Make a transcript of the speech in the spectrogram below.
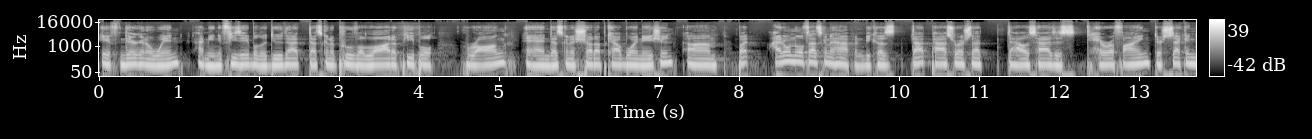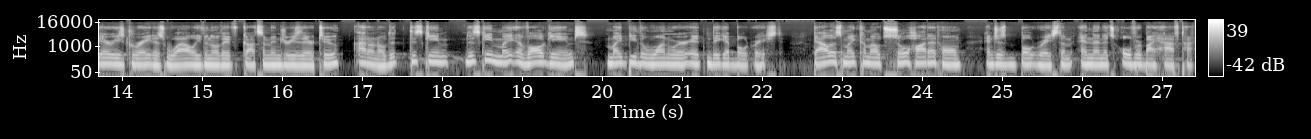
if they're going to win. I mean, if he's able to do that, that's going to prove a lot of people wrong and that's going to shut up Cowboy Nation. Um, but I don't know if that's going to happen because that pass rush that Dallas has is terrifying. Their secondary is great as well, even though they've got some injuries there too. I don't know. Th- This game, this game might of all games, might be the one where it they get boat raced. Dallas might come out so hot at home and just boat race them, and then it's over by halftime.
